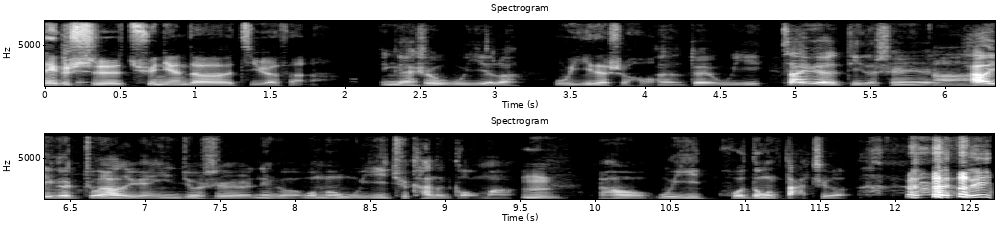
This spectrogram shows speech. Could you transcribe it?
那个是去年的几月份？应该是五一了。五一的时候。嗯，对，五一三月底的生日，啊还有一个重要的原因就是那个我们五一去看的狗嘛，嗯，然后五一活动打折，所以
